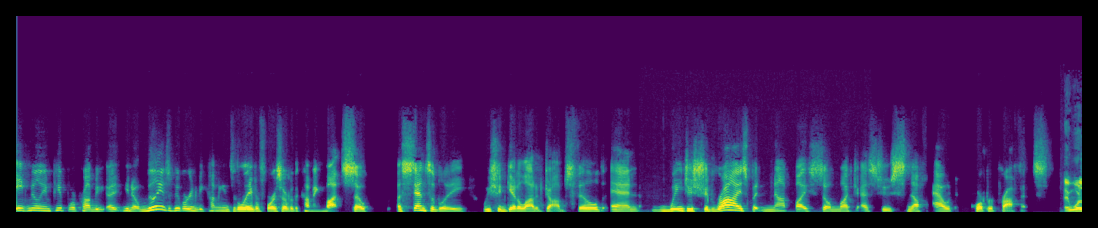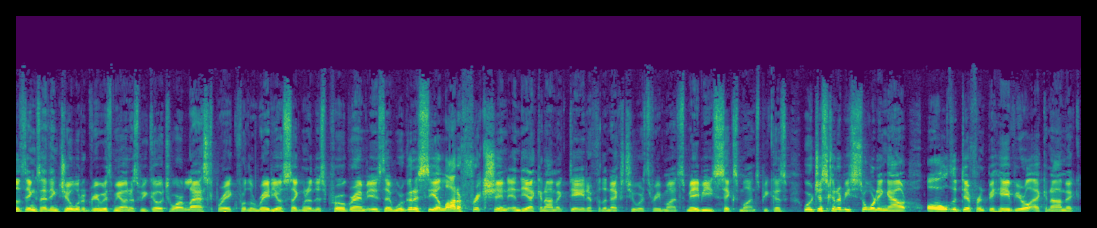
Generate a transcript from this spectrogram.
8 million people are probably, uh, you know, millions of people are going to be coming into the labor force over the coming months. So ostensibly, we should get a lot of jobs filled and wages should rise, but not by so much as to snuff out corporate profits. And one of the things I think Jill would agree with me on as we go to our last break for the radio segment of this program is that we're going to see a lot of friction in the economic data for the next two or three months, maybe six months, because we're just going to be sorting out all the different behavioral, economic,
